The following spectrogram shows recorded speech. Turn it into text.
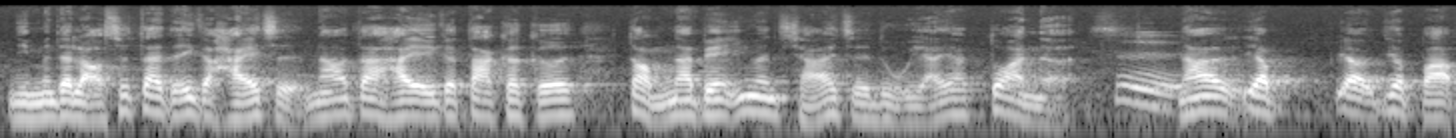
你们的老师带着一个孩子，然后带还有一个大哥哥到我们那边，因为小孩子乳牙要断了，是，然后要要要把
